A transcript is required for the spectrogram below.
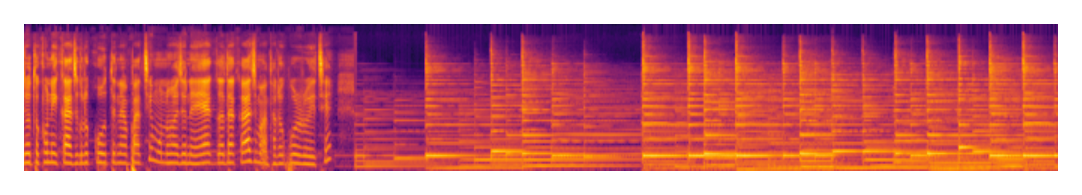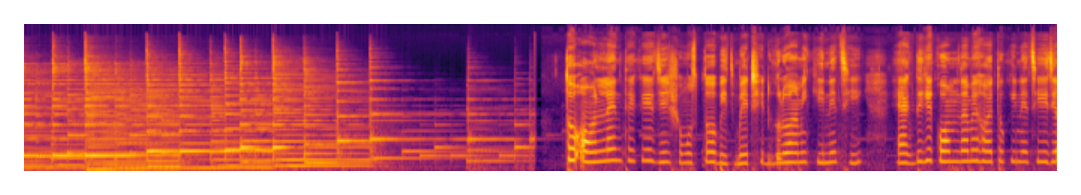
যতক্ষণ এই কাজগুলো করতে না পারছি, মনে হয় যেন এক গাদা কাজ মাথার উপর রয়েছে। তো অনলাইন থেকে যে সমস্ত বেডশিটগুলো আমি কিনেছি, একদিকে কম দামে হয়তো কিনেছি যে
